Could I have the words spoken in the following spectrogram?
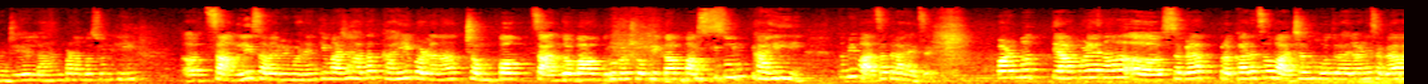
म्हणजे लहानपणापासून ही चांगली सवय मी म्हणेन की माझ्या हातात काही पडलं ना चंपक चांदोबा गृहशोभिका पासून काहीही तर मी वाचत राहायचे. पण मग त्यामुळे ना सगळ्या प्रकारचं वाचन होत राहिलं आणि सगळ्या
